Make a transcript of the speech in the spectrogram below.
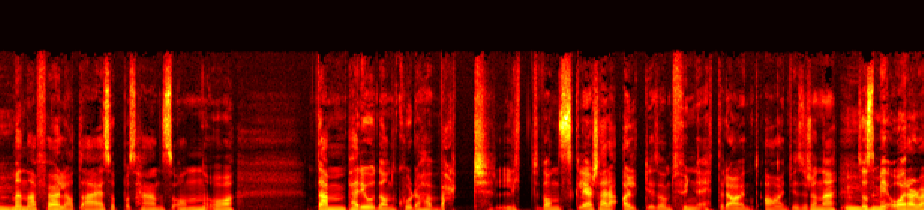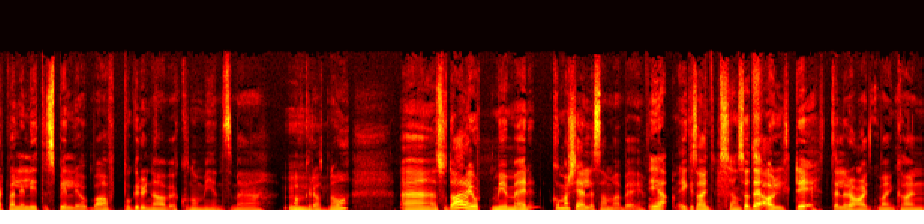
Mm. Men jeg føler at jeg er såpass hands on, og de periodene hvor det har vært litt vanskeligere, så har jeg alltid sånn funnet et eller annet, annet hvis du skjønner. Mm. Sånn som i år har det vært veldig lite spillejobber pga. økonomien som er Mm. akkurat nå. Eh, så da har jeg gjort mye mer kommersielle samarbeid. Ja, Ikke sant? sant. Så det er alltid et eller annet man kan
